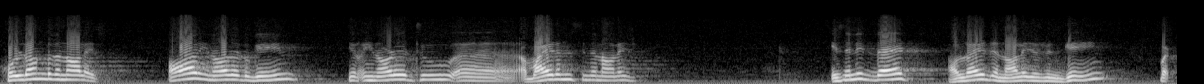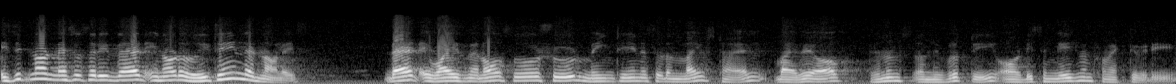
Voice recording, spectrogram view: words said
hold on to the knowledge or in order to gain, you know, in order to uh, abidance in the knowledge? Isn't it that, alright, the knowledge has been gained, but is it not necessary that in order to retain that knowledge, that a wise man also should maintain a certain lifestyle by way of renunce or nivritti or disengagement from activity.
